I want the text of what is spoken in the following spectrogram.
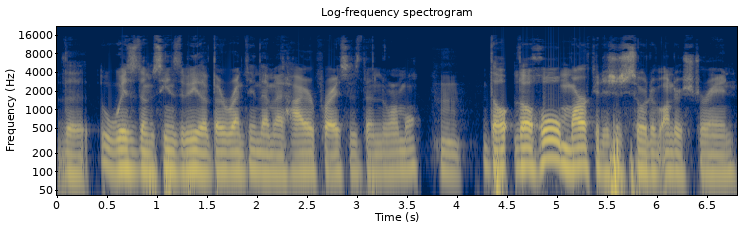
the wisdom seems to be that they're renting them at higher prices than normal. Hmm. The the whole market is just sort of under strain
